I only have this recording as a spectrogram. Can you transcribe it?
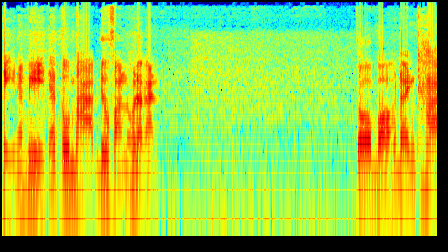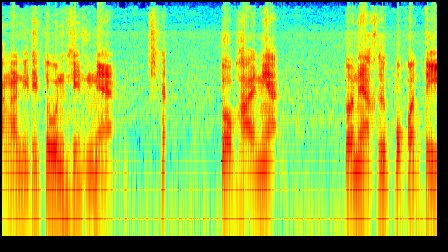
ตินะพี่เดี๋ยวตูนพาไปดูฝั่งนู้นล้วกัน ตัวเบาะด้านข้างอันนี้ที่ตูนเห็นเนี่ย ตัวภายเนี้ยตัวเนี้ยคือปกติ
